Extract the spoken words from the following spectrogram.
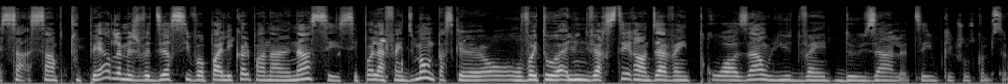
sans, tout perdre, là, mais je veux dire, s'il va pas à l'école pendant un an, c'est c'est pas la fin du monde parce que on va être à l'université rendu à 23 ans au lieu de 22 ans, là, tu sais, ou quelque chose comme ça.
